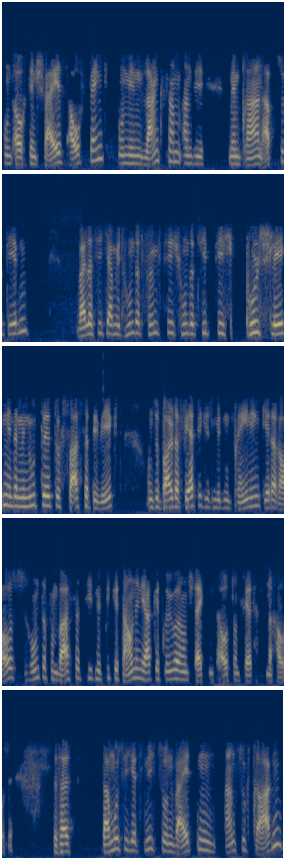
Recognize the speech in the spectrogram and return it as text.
und auch den Schweiß auffängt, um ihn langsam an die Membran abzugeben weil er sich ja mit 150, 170 Pulsschlägen in der Minute durchs Wasser bewegt Und sobald er fertig ist mit dem Training, geht er raus, runter vom Wasser, zieht eine dicke Daunenjacke drüber und steigt ins Auto und fährt nach Hause. Das heißt, da muss ich jetzt nicht so einen weiten Anzug tragen.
